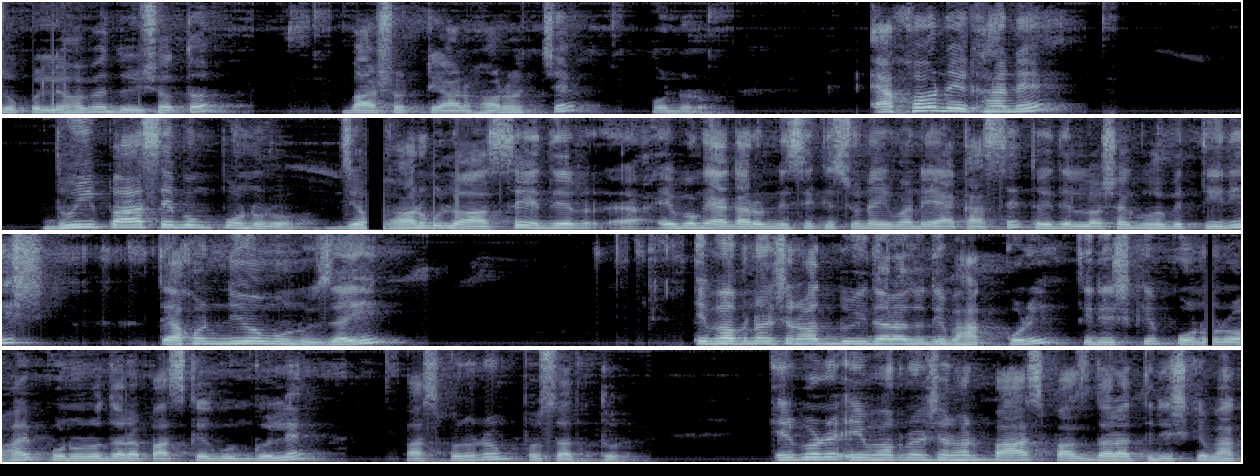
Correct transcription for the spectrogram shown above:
যোগ করলে হবে দুইশত বাষট্টি, আর হর হচ্ছে পনেরো। এখন এখানে দুই, পাঁচ এবং পনেরো যে হরগুলো আছে, এদের, এবং এগারোর নিচে কিছু নাই মানে এক আছে, তো এদের লসাগু হবে তিরিশ। তো এখন নিয়ম অনুযায়ী এই ভগ্নাংশের হর দুই দ্বারা যদি ভাগ করি, তিরিশকে পনেরো হয়, পনেরো দ্বারা পাঁচকে গুণ করলে পাঁচ, পনেরো, পঁচাত্তর। এরপরে এই ভগ্নাংশের হর পাঁচ পাঁচ দ্বারা তিরিশকে ভাগ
